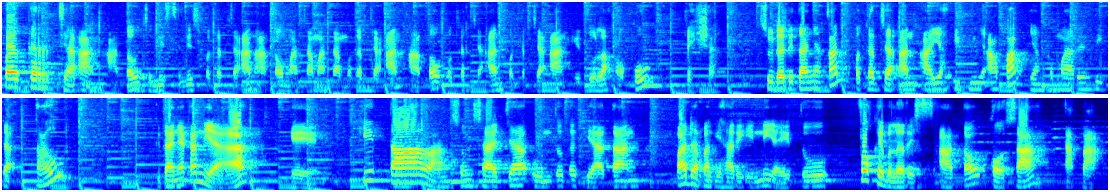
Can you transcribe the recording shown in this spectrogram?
pekerjaan atau jenis-jenis pekerjaan atau macam-macam pekerjaan atau pekerjaan-pekerjaan itulah occupation. Sudah ditanyakan pekerjaan ayah ibunya apa yang kemarin tidak tahu? Ditanyakan ya. Oke, kita langsung saja untuk kegiatan pada pagi hari ini yaitu vocabularies atau kosa kata.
